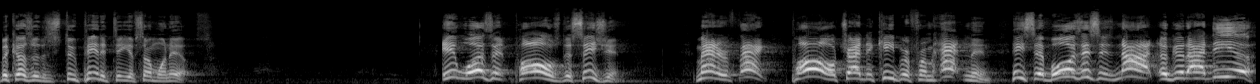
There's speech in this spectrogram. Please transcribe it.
because of the stupidity of someone else. It wasn't Paul's decision. Matter of fact, Paul tried to keep it from happening. He said, Boys, this is not a good idea.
